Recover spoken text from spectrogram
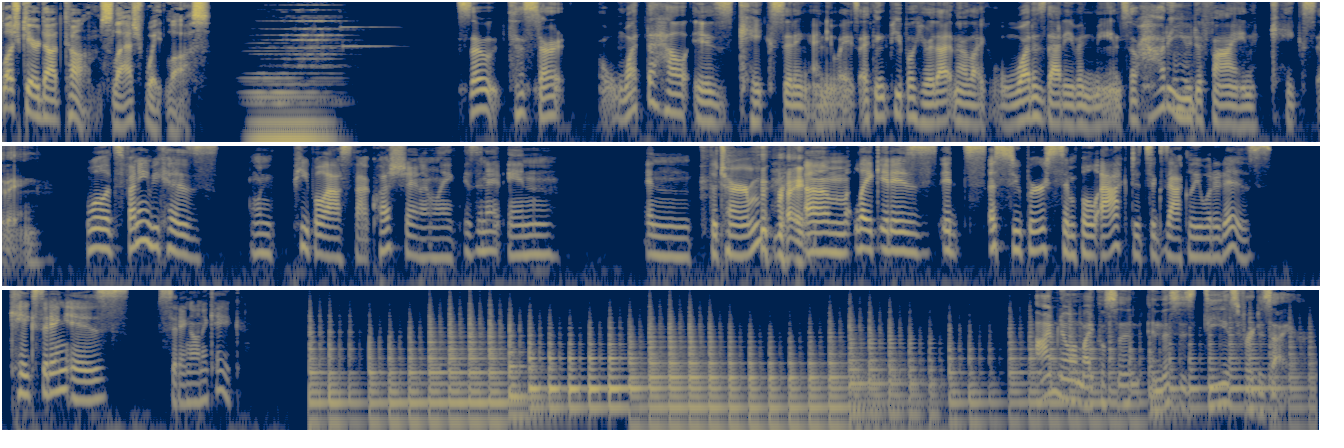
plushcare.com slash weight loss. So to start, what the hell is cake sitting anyways? I think people hear that and they're like, what does that even mean? So how do you define cake sitting? Well, it's funny because when people ask that question, I'm like, isn't it in in the term? Right. Um, like it is it's a super simple act. It's exactly what it is. Cake sitting is sitting on a cake. I'm Noah Michelson, and this is D is for Desire,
